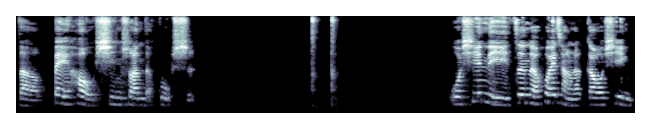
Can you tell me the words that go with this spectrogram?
的背后辛酸的故事，我心里真的非常的高兴。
